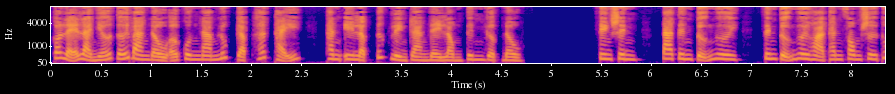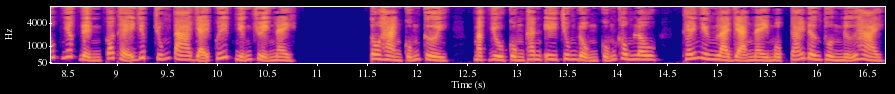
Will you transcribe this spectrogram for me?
Có lẽ là nhớ tới ban đầu ở quân Nam lúc gặp hết thảy, Thanh Y lập tức liền tràn đầy lòng tin gật đầu. Tiên sinh, ta tin tưởng ngươi, tin tưởng ngươi Hòa Thanh Phong sư thúc nhất định có thể giúp chúng ta giải quyết những chuyện này. Tô Hàng cũng cười, mặc dù cùng Thanh Y chung đụng cũng không lâu, thế nhưng là dạng này một cái đơn thuần nữ hài,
